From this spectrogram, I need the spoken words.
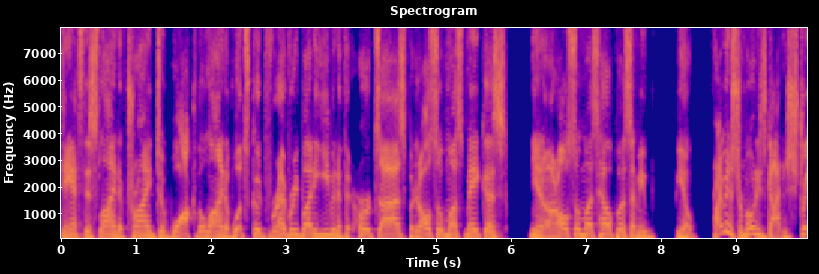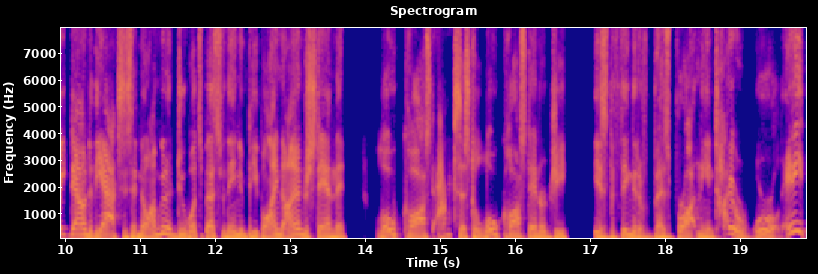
dance this line of trying to walk the line of what's good for everybody, even if it hurts us, but it also must make us, you know, it also must help us. I mean, you know, Prime Minister Modi's gotten straight down to the axe. He said, no, I'm going to do what's best for the Indian people. I, I understand that low cost access to low cost energy is the thing that have, has brought in the entire world. Any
